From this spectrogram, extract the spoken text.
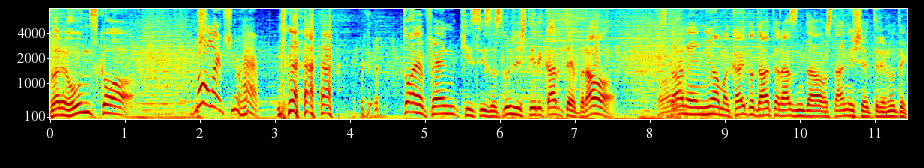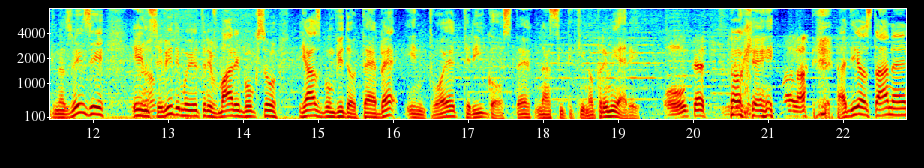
Vrhunsko! Knowledge you have. To je fan, ki si zasluži štiri karte, bravo. Stane, nima kaj dodati, razen da ostani še trenutek na zvezi in se vidimo jutri v Mariboku. Jaz bom videl tebe in tvoje tri goste na City Kino premieri. Ok, Okay. hvala. Adijo, stane.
